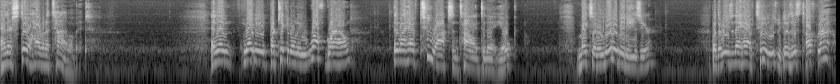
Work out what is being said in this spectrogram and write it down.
And they're still having a time of it. And then maybe particularly rough ground, they might have two oxen tied to that yoke. Makes it a little bit easier. But the reason they have two is because it's tough ground.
